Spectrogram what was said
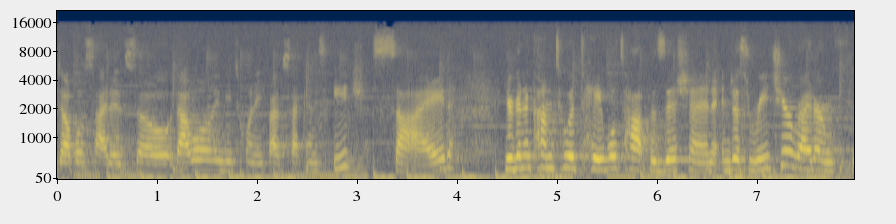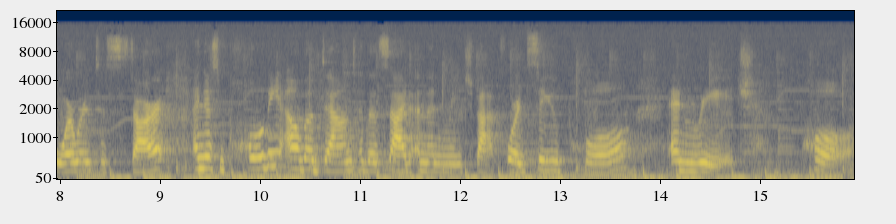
double-sided, so that will only be 25 seconds each side. You're gonna come to a tabletop position and just reach your right arm forward to start and just pull the elbow down to the side and then reach back forward. So you pull and reach, pull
